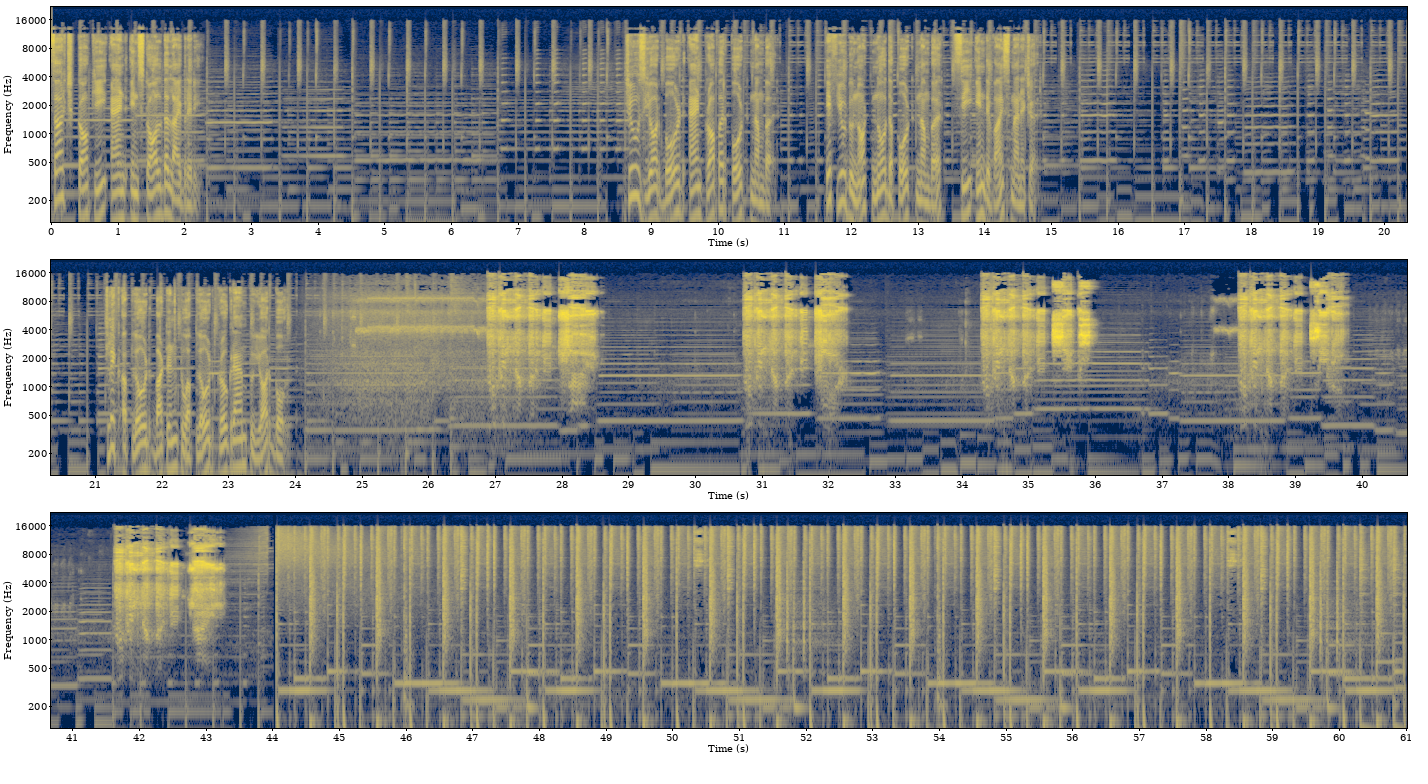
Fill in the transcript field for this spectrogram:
Search Talkie and install the library. Choose your board and proper port number. If you do not know the port number, see in Device Manager. Click Upload button to upload program to your board.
